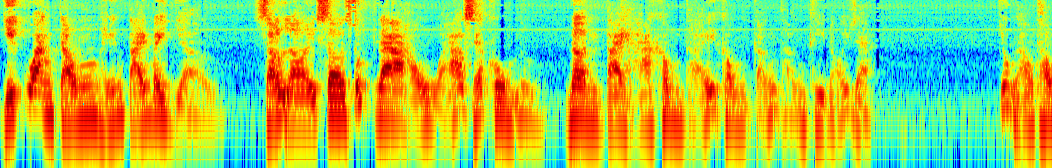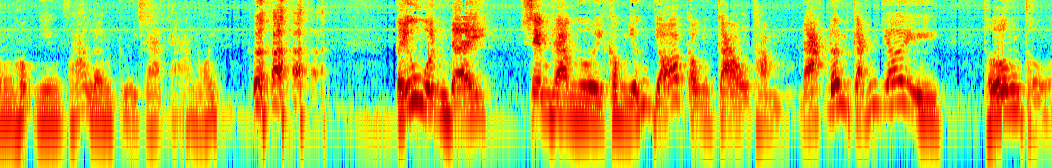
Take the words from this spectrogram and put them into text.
Việc quan trọng hiện tại bây giờ Sợ lời sơ xuất ra hậu quả sẽ khôn lường, nên tại hạ không thể không cẩn thận khi nói ra. Chú Ngạo Thông hốt nhiên phá lên cười kha khả nói. Tiểu huynh đệ, xem ra người không những võ công cao thầm đạt đến cảnh giới thượng thừa,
